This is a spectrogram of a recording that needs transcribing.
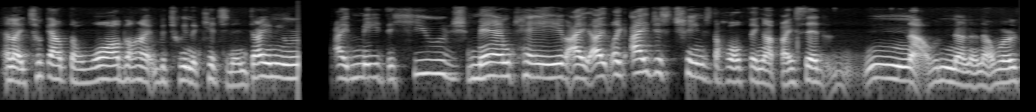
And I took out the wall behind between the kitchen and dining room. I made the huge man cave. I, I like I just changed the whole thing up. I said, no, no, no, no. We're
